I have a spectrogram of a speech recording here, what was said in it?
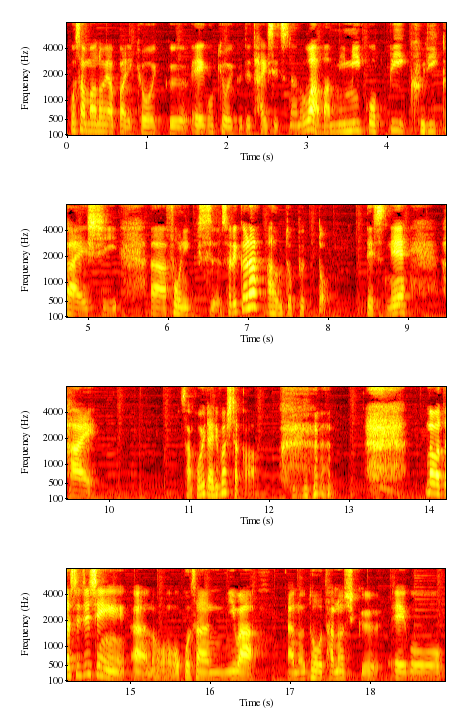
お子様のやっぱり教育、英語教育で大切なのは、まあ、耳コピー、繰り返し、あフォニックス、それからアウトプット。ですね。はい。参考になりましたか？まあ私自身、あの、お子さんには、あの、どう楽しく英語を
